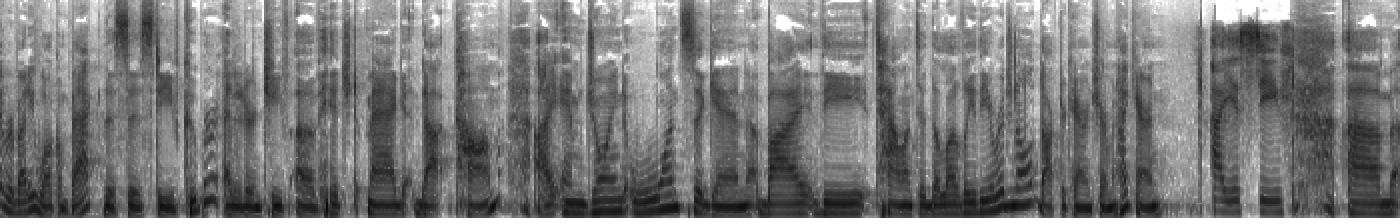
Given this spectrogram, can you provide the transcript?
Hey, everybody, welcome back. This is Steve Cooper, editor in chief of HitchedMag.com. I am joined once again by the talented, the lovely, the original Dr. Karen Sherman. Hi, Karen. Hiya, Steve. Um, uh,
